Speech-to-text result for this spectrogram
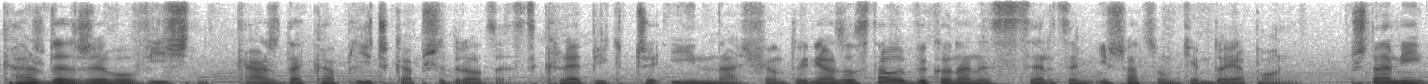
Każde drzewo wiśni, każda kapliczka przy drodze, sklepik czy inna świątynia zostały wykonane z sercem i szacunkiem do Japonii. Przynajmniej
